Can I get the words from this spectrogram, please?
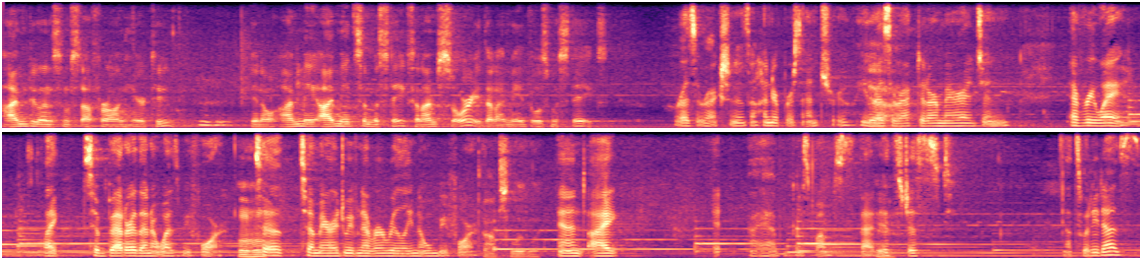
I'm doing some stuff wrong here too. Mm-hmm. You know, I made, I made some mistakes and I'm sorry that I made those mistakes. Resurrection is 100% true. He Yeah. resurrected our marriage in every way, like to better than it was before, mm-hmm. to, to marriage we've never really known before. Absolutely. And I, it, I have goosebumps that it's just, that's what he does.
